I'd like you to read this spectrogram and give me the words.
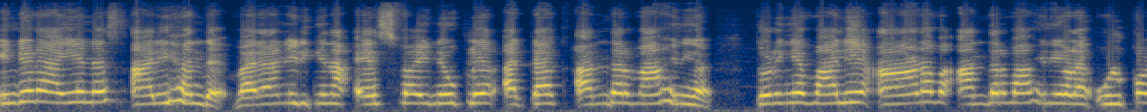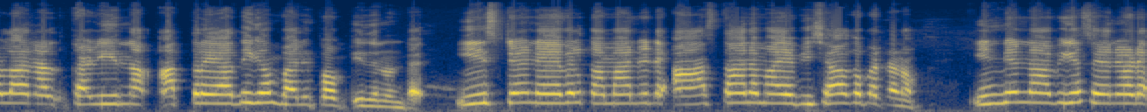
ഇന്ത്യയുടെ ഐ എൻ എസ് അരിഹന്ത് വരാനിരിക്കുന്ന എസ് വൈ ന്യൂക്ലിയർ അറ്റാക്ക് അന്തർവാഹിനികൾ തുടങ്ങിയ വലിയ ആണവ അന്തർവാഹിനികളെ ഉൾക്കൊള്ളാൻ കഴിയുന്ന അത്രയധികം വലിപ്പം ഇതിനുണ്ട്. ഈസ്റ്റേൺ നേവൽ കമാൻഡിന്റെ ആസ്ഥാനമായ വിശാഖപട്ടണം ഇന്ത്യൻ നാവികസേനയുടെ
